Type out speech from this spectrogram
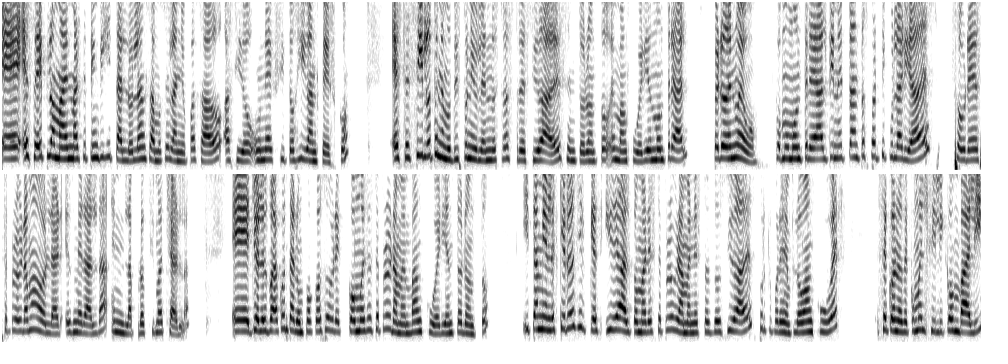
Eh, este diploma en marketing digital lo lanzamos el año pasado, ha sido un éxito gigantesco. Este sí lo tenemos disponible en nuestras tres ciudades, en Toronto, en Vancouver y en Montreal, pero de nuevo, como Montreal tiene tantas particularidades, sobre este programa va a hablar Esmeralda en la próxima charla. Eh, yo les voy a contar un poco sobre cómo es este programa en Vancouver y en Toronto. Y también les quiero decir que es ideal tomar este programa en estas dos ciudades porque, por ejemplo, Vancouver se conoce como el Silicon Valley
